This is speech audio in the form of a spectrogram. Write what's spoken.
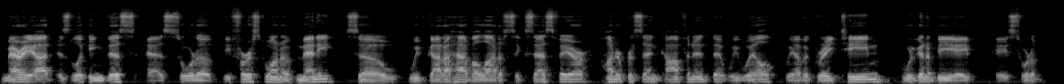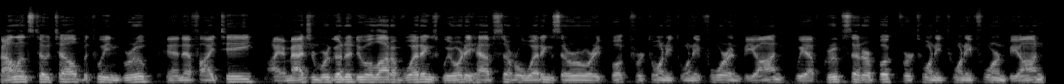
Marriott is looking this as sort of the first one of many. So we've got to have a lot of success there. 100% confident that we will. We have a great team. We're going to be a a sort of balanced hotel between group and FIT. I imagine we're going to do a lot of weddings. We already have several weddings that are already booked for 2024 and beyond. We have groups that are booked for 2024 and beyond.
